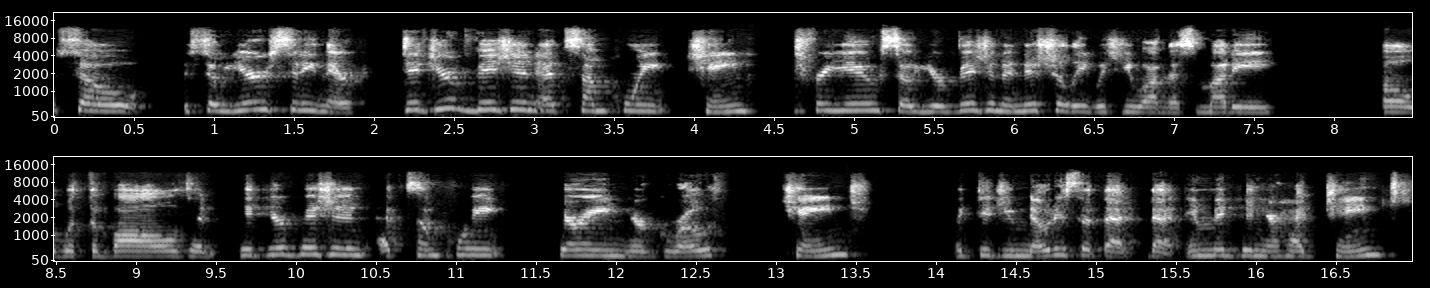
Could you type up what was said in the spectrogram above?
so so you're sitting there did your vision at some point change for you so your vision initially was you on this muddy hill with the balls and did your vision at some point during your growth change? Like, did you notice that that, that image in your head changed?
